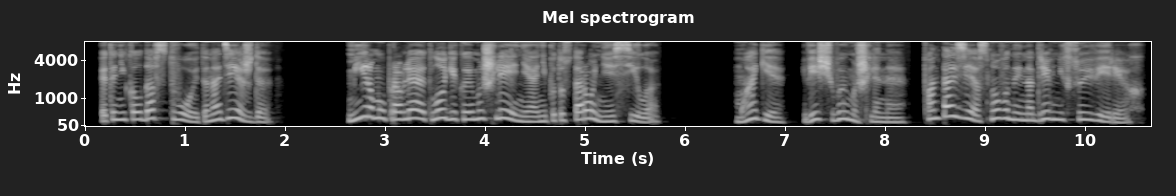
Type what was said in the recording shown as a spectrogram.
— это не колдовство, это надежда. Миром управляет логика и мышление, а не потусторонняя сила. Магия — вещь вымышленная, фантазия, основанная на древних суевериях.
